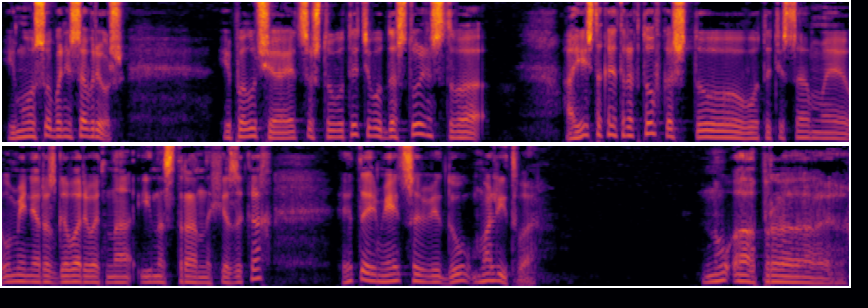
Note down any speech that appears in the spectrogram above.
Ему особо не соврешь. И получается, что вот эти вот достоинства... А есть такая трактовка, что вот эти самые умения разговаривать на иностранных языках, это имеется в виду молитва. Ну, а про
